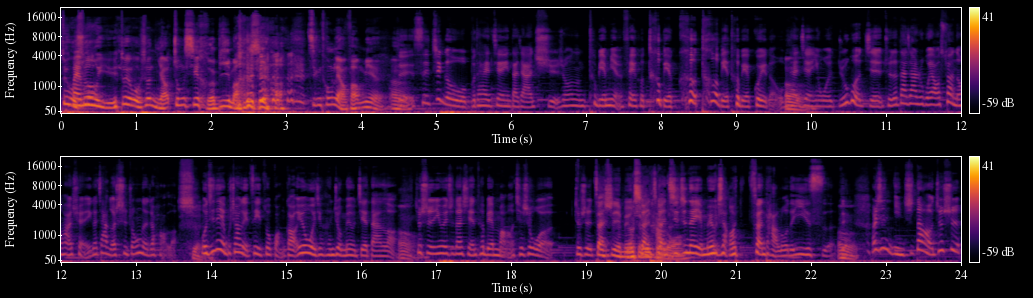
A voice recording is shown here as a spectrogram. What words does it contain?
对我说对我说你要中西合璧嘛？是啊精通两方面。嗯、对，所以这个我不太建议大家去，这种特别免费和特别特特别特别贵的，我不太建议。我如果觉觉得大家如果要算的话，选一个价格适中的就好了。是我今天也不是要给自己做广告，因为我已经很久没有接单了，嗯就是因为这段时间特别忙。其实我就是暂时也没有短准备塔罗短期之内也没有想要算塔罗的意思。对，嗯而且你知道，就是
